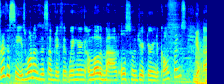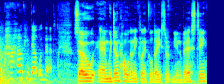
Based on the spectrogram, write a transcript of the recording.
privacy is one of the subjects that we're hearing a lot about also dur- during the conference. Yeah. Um, how have you dealt with that? So um, we don't hold any clinical data at the university.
